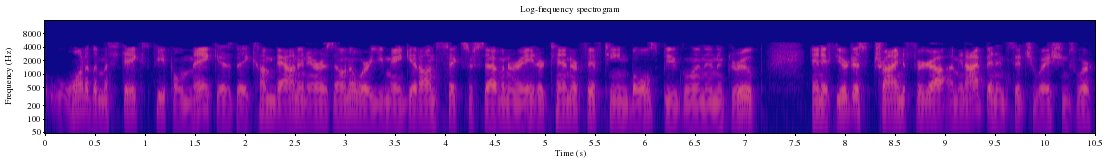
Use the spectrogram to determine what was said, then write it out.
one of the mistakes people make is they come down in Arizona where you may get on six or seven or eight or ten or fifteen bulls bugling in a group, and if you're just trying to figure out, I mean, I've been in situations where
